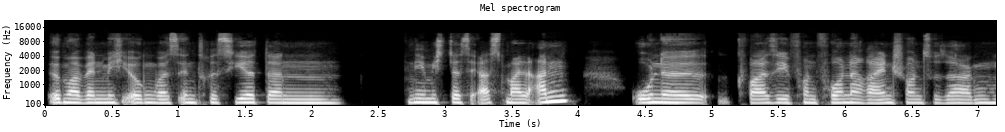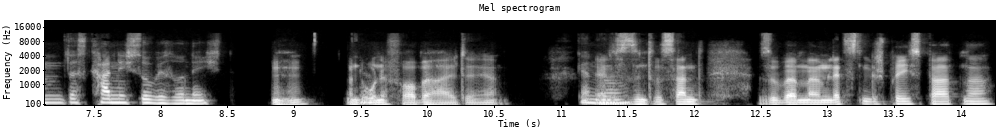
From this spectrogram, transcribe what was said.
Immer wenn mich irgendwas interessiert, dann nehme ich das erstmal an, ohne quasi von vornherein schon zu sagen, hm, das kann ich sowieso nicht. Mhm. Und ohne Vorbehalte, ja. Genau. Ja, das ist interessant. So bei meinem letzten Gesprächspartner,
